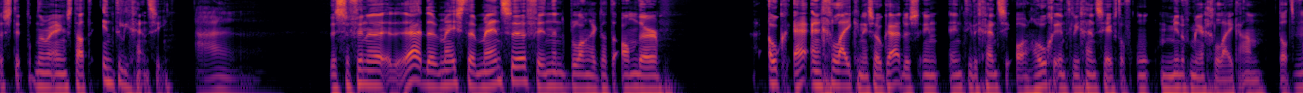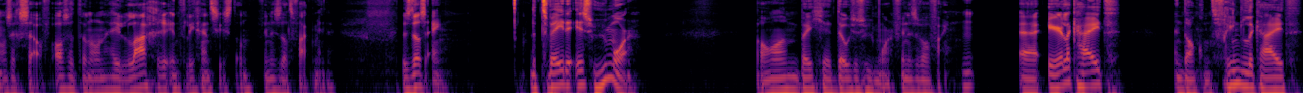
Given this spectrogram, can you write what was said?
stipt op nummer 1 staat intelligentie. Ah. Dus ze vinden, de meeste mensen vinden het belangrijk dat de ander ook, hè, en gelijkenis ook, hè, dus in intelligentie, een hoge intelligentie heeft of on- min of meer gelijk aan dat van Hm. zichzelf. Als het dan een hele lagere intelligentie is, dan vinden ze dat vaak minder. Dus dat is één. De tweede is humor. Wel een beetje dosis humor, vinden ze wel fijn. Hm. Eh, eerlijkheid, en dan komt vriendelijkheid,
